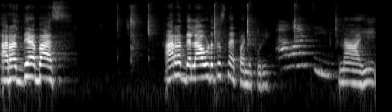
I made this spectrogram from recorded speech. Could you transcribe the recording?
आराध्या बास. आराध्याला आवडतच नाही पाणीपुरी. नाही.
